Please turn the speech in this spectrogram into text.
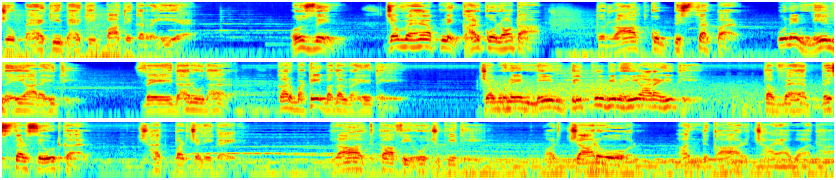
जो बहकी बहकी बातें कर रही है। उस दिन जब वह अपने घर को लौटा तो रात को बिस्तर पर उन्हें नींद नहीं आ रही थी। वे इधर उधर करबटे बदल रहे थे। जब उन्हें नींद बिल्कुल भी नहीं आ रही थी, तब वह बिस्तर से उठकर छत पर चले गए। रात काफ़ी हो चुकी थी और चारों ओर अंधकार छाया हुआ था।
